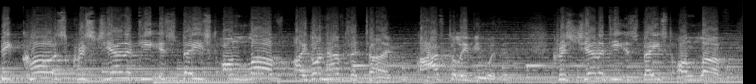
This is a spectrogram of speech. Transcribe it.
Because Christianity is based on love. I don't have the time. I have to leave you with it. Christianity is based on love.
